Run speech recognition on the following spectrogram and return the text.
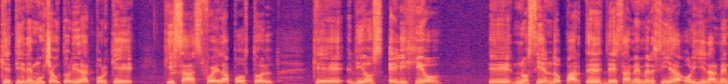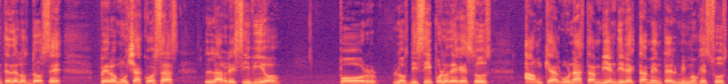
que tiene mucha autoridad porque quizás fue el apóstol que Dios eligió, eh, no siendo parte de esa membresía originalmente de los doce, pero muchas cosas la recibió por los discípulos de Jesús, aunque algunas también directamente del mismo Jesús,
